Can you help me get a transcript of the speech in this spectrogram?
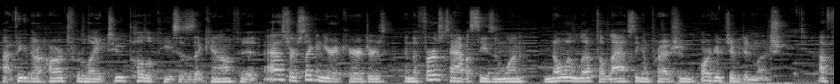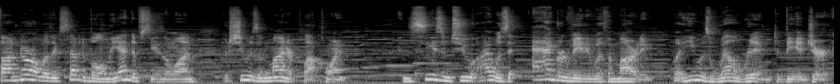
I think their hearts were like two puzzle pieces that cannot fit. As for secondary characters, in the first half of season 1, no one left a lasting impression or contributed much. I thought Nora was acceptable in the end of season 1, but she was a minor plot point. In season 2, I was aggravated with Amarty, but he was well written to be a jerk.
